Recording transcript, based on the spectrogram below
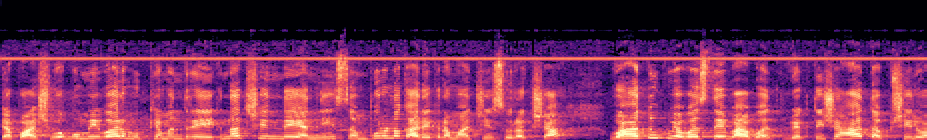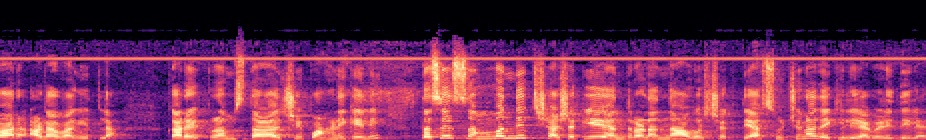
या पार्श्वभूमीवर मुख्यमंत्री एकनाथ शिंदे यांनी संपूर्ण कार्यक्रमाची सुरक्षा वाहतूक व्यवस्थेबाबत व्यक्तिशः तपशीलवार आढावा घेतला. कार्यक्रम स्थळाची पाहणी केली तसेच संबंधित शासकीय यंत्रणांना आवश्यक त्या सूचना देखील यावेळी दिल्यात.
